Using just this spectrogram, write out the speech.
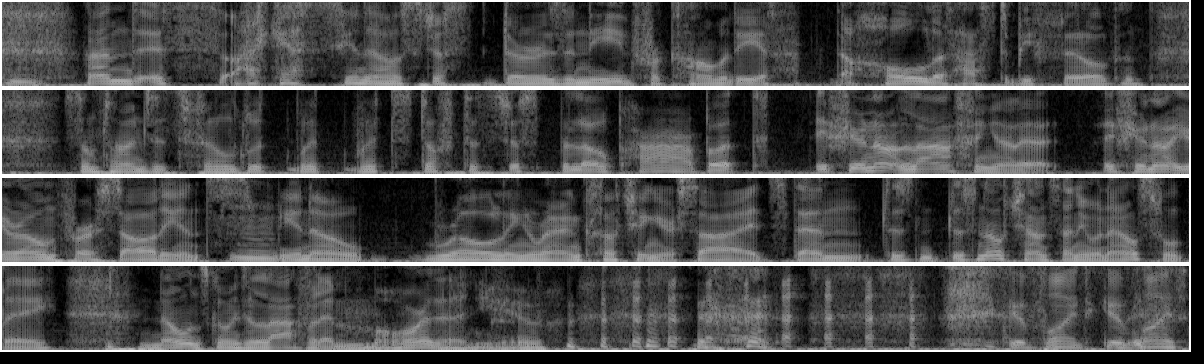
Mm. and it's I guess you know it's just there is a need for comedy. A hole that has to be filled. And sometimes it's filled with, with, with stuff that's just below par. But if you're not laughing at it if you're not your own first audience, mm. you know, rolling around clutching your sides, then there's there's no chance anyone else will be. No one's going to laugh at it more than you. good point. Good point.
